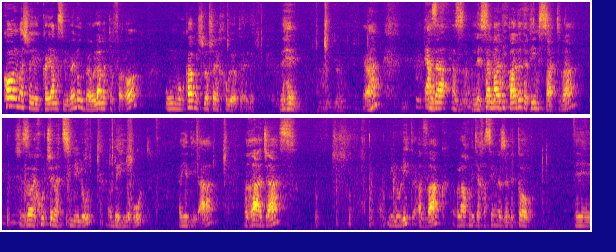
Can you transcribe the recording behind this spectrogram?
כל מה שקיים סביבנו בעולם התופעות, הוא מורכב משלוש האיכויות האלה, והם. אה? אז, אז לסמאדי פדה תתאים סטווה, שזו האיכות של הצלילות, הבהירות, הידיעה, רג'ס, מילולית אבק, אבל אנחנו מתייחסים לזה בתור אה,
